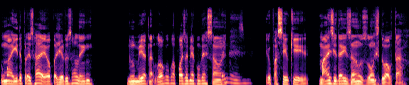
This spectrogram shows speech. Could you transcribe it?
uma ida para Israel, para Jerusalém, no meio, na- logo após a minha conversão, Foi né? mesmo. Eu passei o que mais de 10 anos longe do altar,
